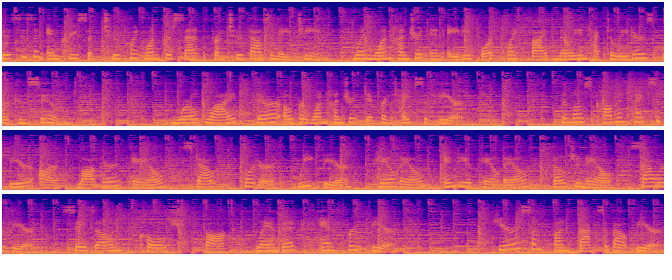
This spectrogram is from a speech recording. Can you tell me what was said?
This is an increase of 2.1% from 2018, when 184.5 million hectoliters were consumed. Worldwide, there are over 100 different types of beer, the most common types of beer are lager, ale, stout, porter, wheat beer, pale ale, India pale ale, Belgian ale, sour beer, saison, kolsch, bock, lambic, and fruit beer. Here are some fun facts about beer.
